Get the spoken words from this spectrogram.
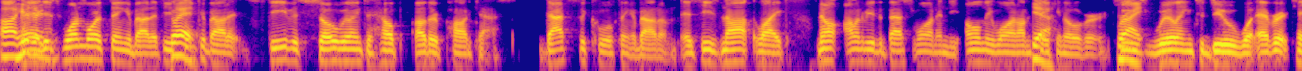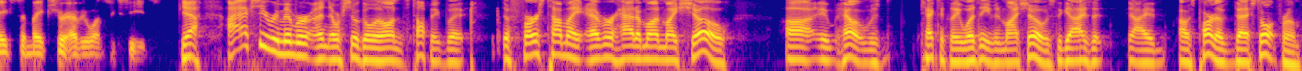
Uh, here's Hey, a, just one more thing about it. If you Go ahead. think about it, Steve is so willing to help other podcasts. That's the cool thing about him is he's not like, no, I'm going to be the best one and the only one I'm Yeah. taking over. He's Right. willing to do whatever it takes to make sure everyone succeeds. Yeah, I actually remember, and we're still going on this topic, but the first time I ever had him on my show, uh, it- hell, it was technically it wasn't even my show. It was the guys that I I was part of that I stole it from.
